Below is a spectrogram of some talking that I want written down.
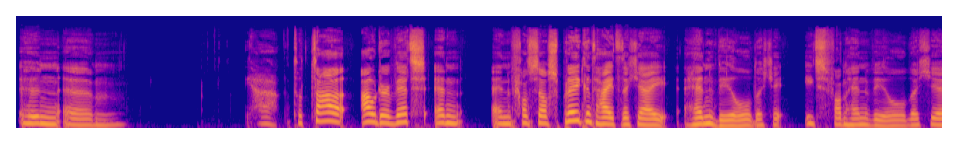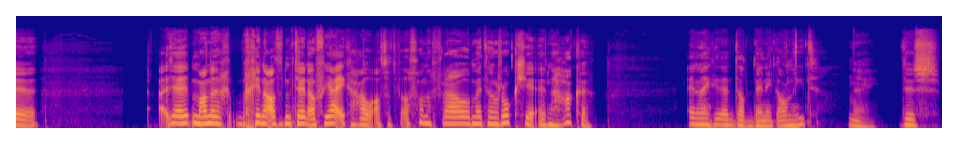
Hun ehm, ja, totaal ouderwets en, en vanzelfsprekendheid dat jij hen wil, dat je iets van hen wil, dat je eh, mannen beginnen altijd meteen over ja, ik hou altijd wel van een vrouw met een rokje en hakken. En dan denk ik, dat ben ik al niet. Nee. Dus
